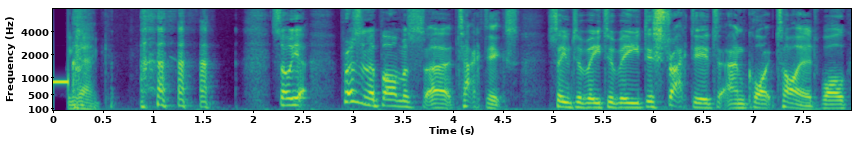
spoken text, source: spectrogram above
f***ing egg. So yeah, President Obama's uh, tactics seem to be to be distracted and quite tired, while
